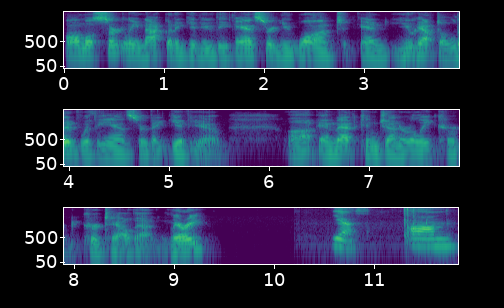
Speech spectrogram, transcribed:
almost certainly not going to give you the answer you want, and you have to live with the answer they give you. Uh, and that can generally cur- curtail that. Mary? Yes, um,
